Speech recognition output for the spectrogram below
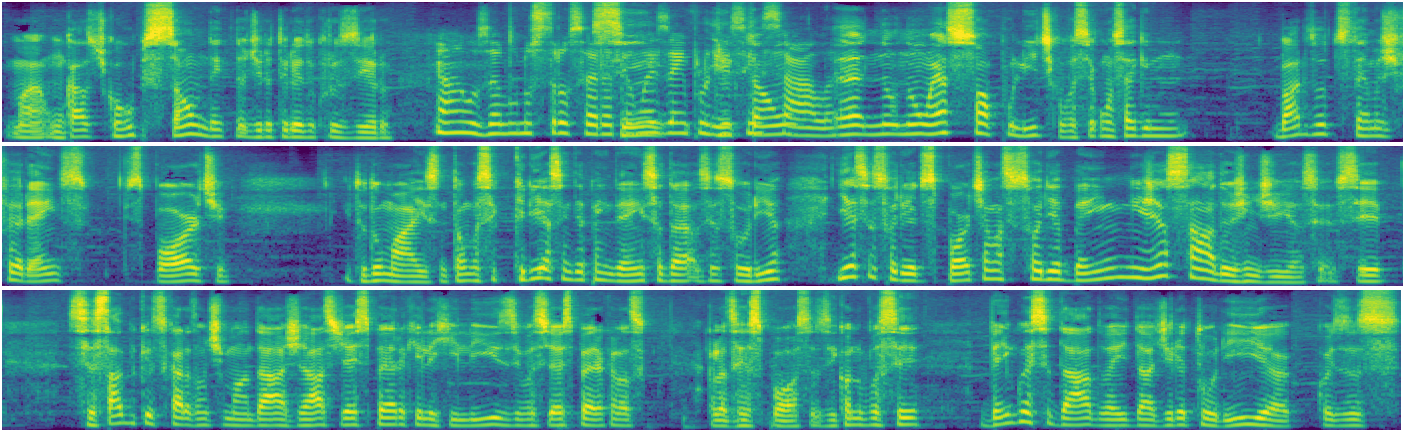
uma, um caso de corrupção dentro da diretoria do Cruzeiro. Ah, os alunos trouxeram Sim, até um exemplo disso então, em sala. É, não, não é só política, você consegue vários outros temas diferentes, esporte e tudo mais. Então você cria essa independência da assessoria. E a assessoria de esporte é uma assessoria bem engessada hoje em dia. Você, você sabe que os caras vão te mandar já, você já espera aquele release, você já espera aquelas, aquelas respostas. E quando você vem com esse dado aí da diretoria, coisas.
